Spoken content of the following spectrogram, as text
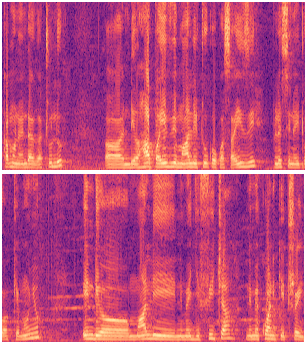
kama unaenda Gatundu uh, ndio hapa hivi mahali tuko kwa saizi, place inaitwa Kemunyu. Hii ndio mahali nimejificha, nimekuwa nikitrain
